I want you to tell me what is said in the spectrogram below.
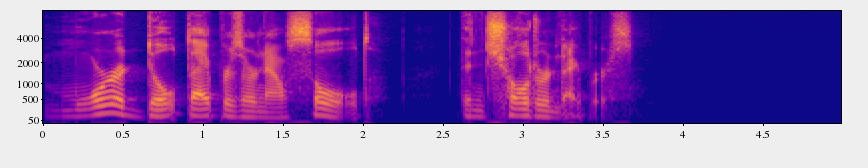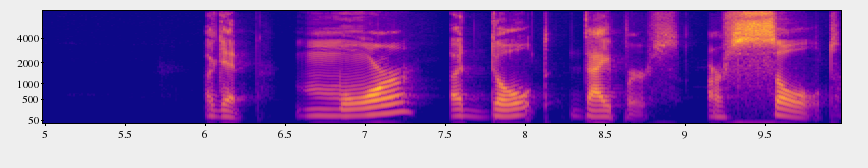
more adult diapers are now sold than children diapers. Again, more adult diapers are sold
